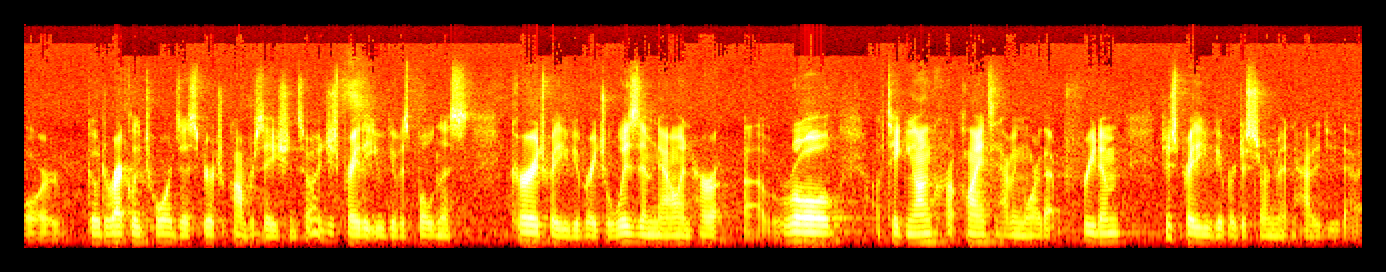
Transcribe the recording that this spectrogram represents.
or go directly towards a spiritual conversation. So I just pray that you give us boldness, courage. Pray that you give Rachel wisdom now in her uh, role of taking on clients and having more of that freedom. Just pray that you give her discernment and how to do that.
